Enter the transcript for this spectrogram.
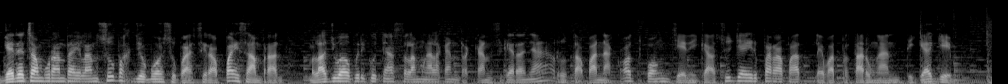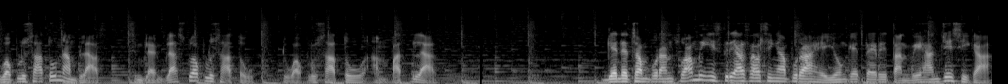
Ganda campuran Thailand Supak Jobo Supasirapai Samran melaju babak berikutnya setelah mengalahkan rekan segaranya Ruta Panak Otpong Jenika Sujair Parapat lewat pertarungan 3 game 21-16, 19-21, 21-14. Ganda campuran suami istri asal Singapura Heyong Keteri Tan Wehan Jessica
